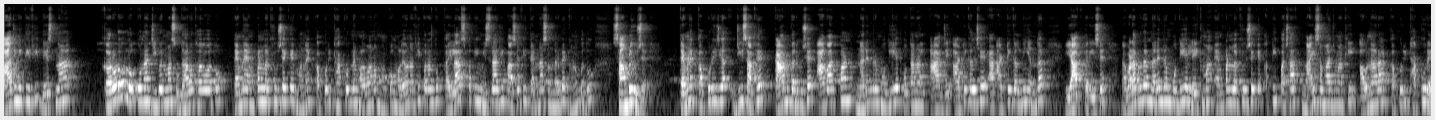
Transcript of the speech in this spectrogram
રાજનીતિથી દેશના કરોડો લોકોના જીવનમાં સુધારો થયો હતો. તેમણે એમ પણ લખ્યું છે કે મને કપૂરી ઠાકુરને મળવાનો મોકો મળ્યો નથી, પરંતુ કૈલાસપતિ મિશ્રાજી પાસેથી તેમના સંદર્ભે ઘણું બધું સાંભળ્યું છે. તેમણે કપૂરીજી સાથે કામ કર્યું છે. આ વાત પણ નરેન્દ્ર મોદીએ પોતાના, આ જે આર્ટિકલ છે, આ આર્ટિકલની અંદર યાદ કરી છે. વડાપ્રધાન નરેન્દ્ર મોદીએ લેખમાં એમ પણ લખ્યું છે કે અતિ પછાત નાઈ સમાજમાંથી આવનારા કપૂરી ઠાકુરે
